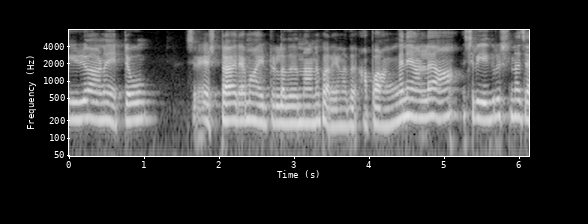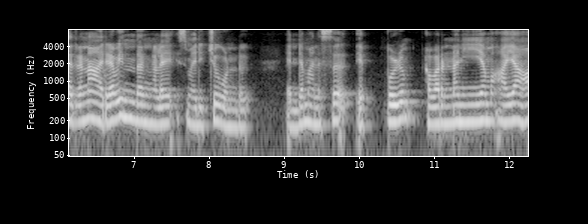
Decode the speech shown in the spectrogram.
വീഴുകയാണ് ഏറ്റവും ശ്രേഷ്ഠകരമായിട്ടുള്ളത് എന്നാണ് പറയണത്. അപ്പോൾ അങ്ങനെയുള്ള ആ ശ്രീകൃഷ്ണ ചരണ അരവിന്ദങ്ങളെ സ്മരിച്ചുകൊണ്ട് എന്റെ മനസ്സ് എപ്പോഴും അവർണനീയമായ ആ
